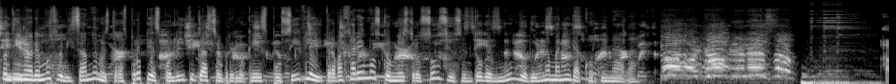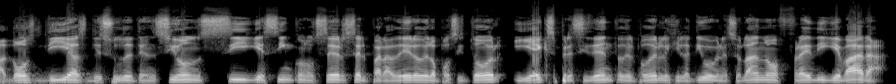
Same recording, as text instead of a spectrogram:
Continuaremos revisando nuestras propias políticas sobre lo que es posible y trabajaremos con nuestros socios en todo el mundo de una manera coordinada. A dos días de su detención sigue sin conocerse el paradero del opositor y expresidente del Poder Legislativo venezolano, Freddy Guevara.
